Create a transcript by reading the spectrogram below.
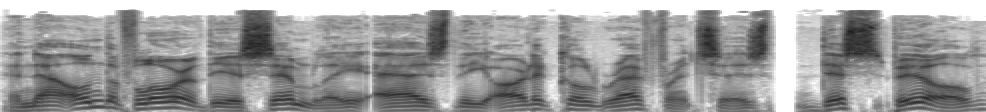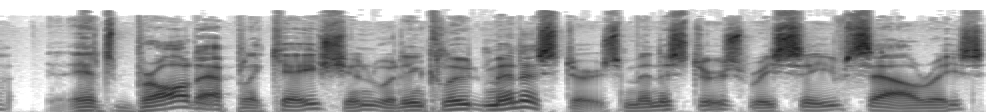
And now, on the floor of the assembly, as the article references, this bill its broad application would include ministers. Ministers receive salaries,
